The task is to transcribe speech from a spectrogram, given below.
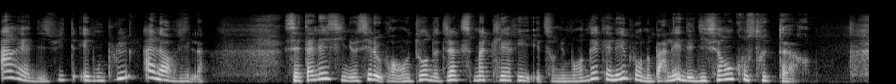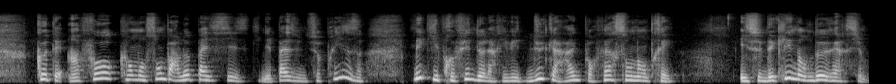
Area 18 et non plus à leur ville. Cette année signe aussi le grand retour de Jax McCleary et de son humour décalé pour nous parler des différents constructeurs. Côté info, commençons par le Pisces, qui n'est pas une surprise, mais qui profite de l'arrivée du Carac pour faire son entrée. Il se décline en deux versions.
